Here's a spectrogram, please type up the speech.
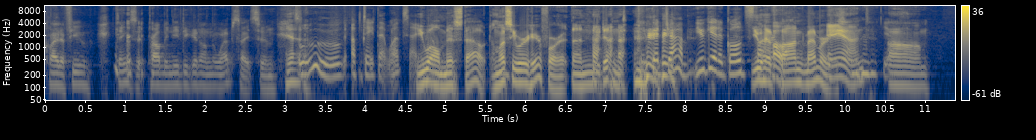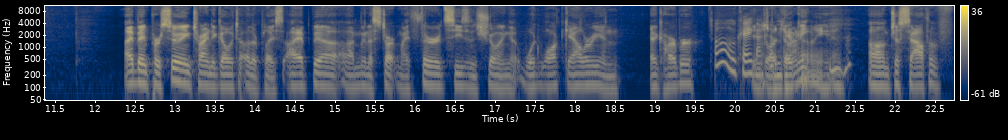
quite a few things that probably need to get on the website soon. yeah, ooh, update that website. you all missed out. Unless you were here for it, then you didn't. good job. You get a gold star. you have Oh, fond memories. And Yes. um, I've been pursuing trying to go to other places. I've been, I'm going to start my third season showing at Woodwalk Gallery in Egg Harbor, oh, okay, in gotcha. Door County. County, yeah. um, just south of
